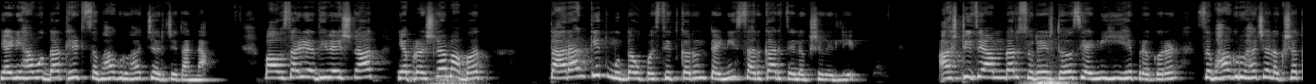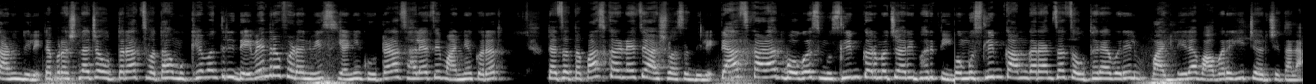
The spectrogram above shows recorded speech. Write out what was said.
यांनी हा मुद्दा थेट सभागृहात चर्चेत आणला. पावसाळी अधिवेशनात या प्रश्नाबाबत तारांकित मुद्दा उपस्थित करून त्यांनी सरकारचे लक्ष वेधले. आष्टीचे आमदार सुरेश धस यांनीही हे प्रकरण सभागृहाच्या लक्षात आणून दिले. त्या प्रश्नाच्या उत्तरात स्वतः मुख्यमंत्री देवेंद्र फडणवीस यांनी घोटाळा झाल्याचे मान्य करत त्याचा तपास करण्याचे आश्वासन दिले. त्याच काळात बोगस मुस्लिम कर्मचारी भरती व मुस्लिम कामगारांचा चौथऱ्यावरील वाढलेला वावरही चर्चेत आला.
